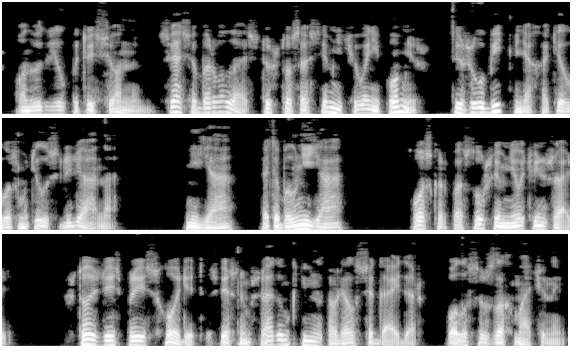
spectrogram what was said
— он выглядел потрясенным. «Связь оборвалась. Ты что, совсем ничего не помнишь? Ты же убить меня хотел!» — возмутилась Лилиана. «Не я. Это был не я!» «Оскар, послушай, мне очень жаль. Что здесь происходит?» С бешеным шагом к ним направлялся Гайдер. Волосы взлохмачены.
